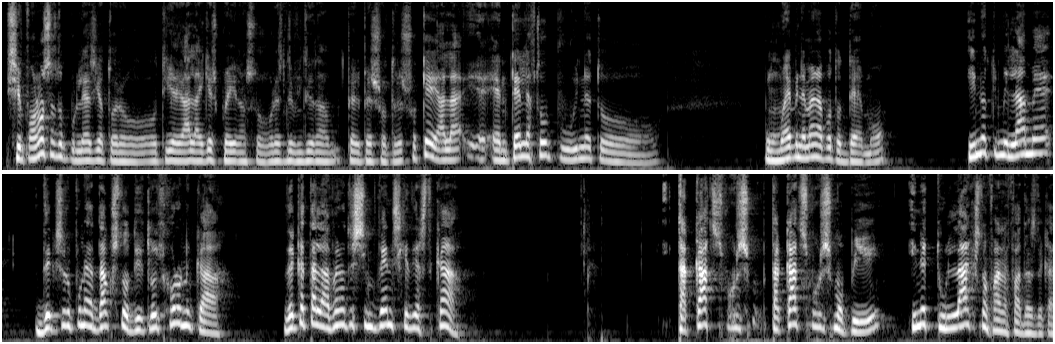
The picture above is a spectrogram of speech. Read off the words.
συμφωνώ σε αυτό που λες για το ότι οι αλλαγές που έγιναν στο Resident Evil 2 ήταν περισσότερες. OK, okay, αλλά ε, εν τέλει αυτό που είναι το. που μου έμεινε εμένα από το demo είναι ότι μιλάμε. Δεν ξέρω πού να εντάξω τον τίτλο, όχι χρονικά. Δεν καταλαβαίνω τι συμβαίνει σχεδιαστικά. Τα cuts που χρησιμοποιεί είναι τουλάχιστον Final Fantasy 13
